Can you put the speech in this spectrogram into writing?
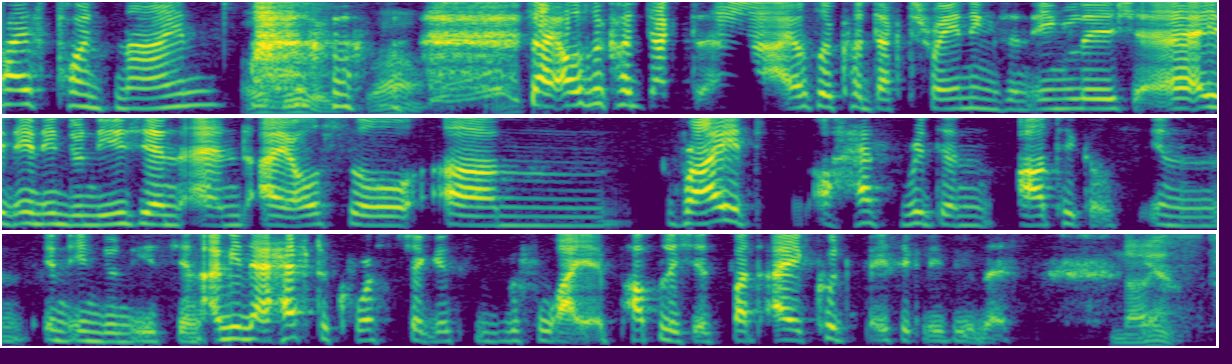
5.9 oh really wow so i also conduct i also conduct trainings in english uh, in, in indonesian and i also um, write or have written articles in in indonesian i mean i have to cross check it before i publish it but i could basically do this nice yeah.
